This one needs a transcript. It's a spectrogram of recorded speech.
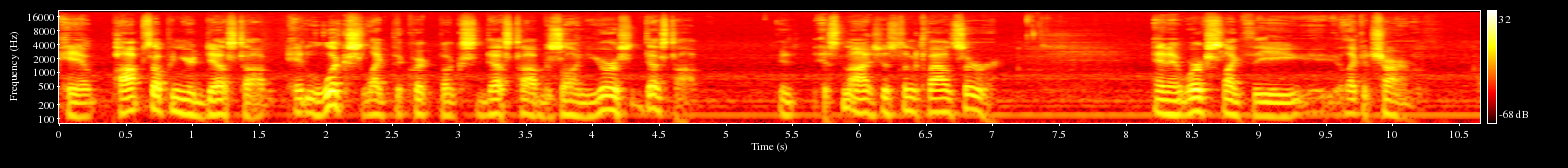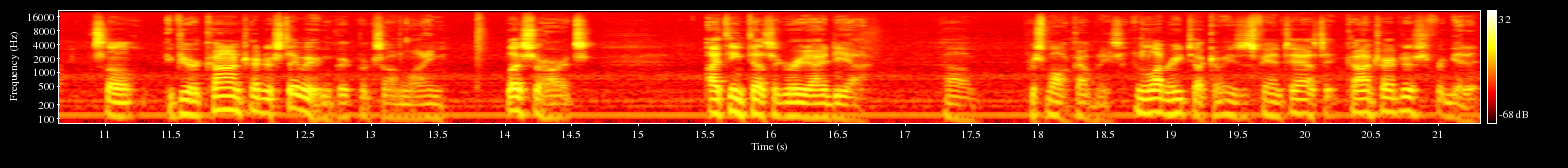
and it pops up in your desktop. It looks like the QuickBooks desktop is on your desktop. It, it's not, it's just in the cloud server. And it works like the like a charm. So if you're a contractor, stay away from QuickBooks Online. Bless your hearts. I think that's a great idea uh, for small companies. And a lot of retail companies is fantastic. Contractors, forget it.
